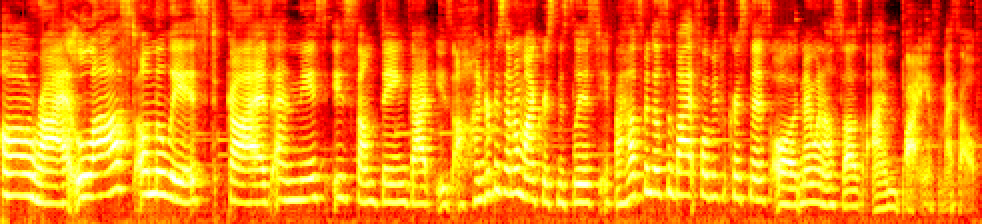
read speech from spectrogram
All right, last on the list, guys, and this is something that is 100% on my Christmas list. If my husband doesn't buy it for me for Christmas or no one else does, I'm buying it for myself.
